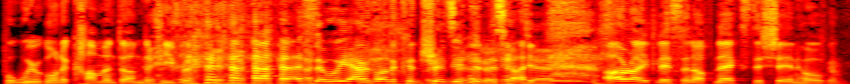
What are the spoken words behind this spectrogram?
but we're going to comment on the people. so we are going to contribute to this. Yeah. All right, listen, up next is Shane Hogan.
